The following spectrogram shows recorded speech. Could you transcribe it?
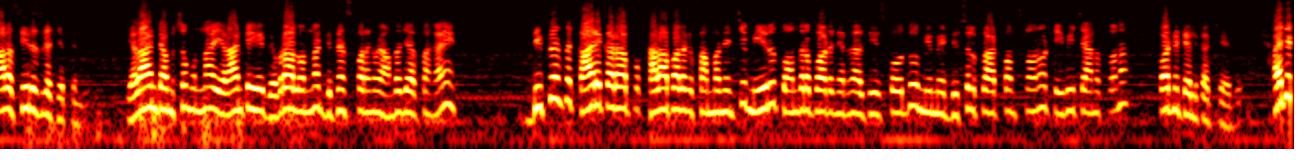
చాలా సీరియస్గా చెప్పింది. ఎలాంటి అంశం ఉన్నా ఎలాంటి వివరాలు ఉన్నా డిఫెన్స్ పరంగా మేము అందజేస్తాం కానీ డిఫెన్స్ కార్యకలాప కలాపాలకు సంబంధించి మీరు తొందరపాటు నిర్ణయాలు తీసుకోవద్దు. మీ మీ డిజిటల్ ప్లాట్ఫామ్స్లోనూ టీవీ ఛానల్స్లోనూ వాటిని టెలికట్ చేయదు అయితే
